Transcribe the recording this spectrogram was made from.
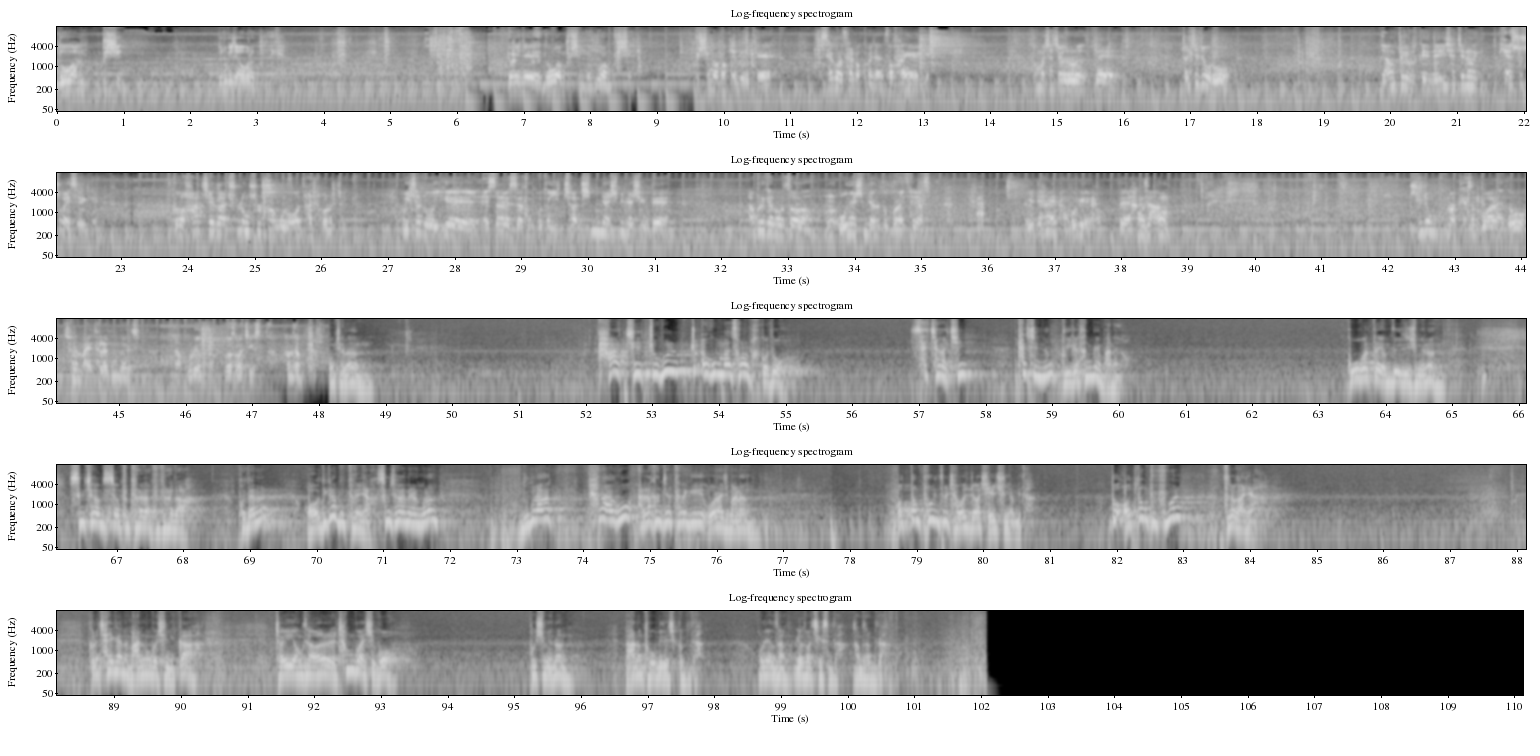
노암 부싱. 이렇게 작업을 한 겁니다, 이게. 요게 이제 노암 부싱입니다, 노암 부싱. 부싱만 바꿔도 이렇게 새 거로 탈바꿈하잖아요. 더 강해요, 이게. 한번 자체적으로, 네. 전체적으로 양쪽에 붙어있는데 이 자체는 개수수가 있어요 이게 그럼 하체가 출렁출렁하고 이런 건다 잡아놓죠 이게 어, 이 차도 이게 SRX 같은 게 보통 2010년, 11년식인데 아프리카부터 5년, 10년은 또 무난히 타지 않습니다. 이게 이제 하나의 방법이에요. 네, 항상 신종만 개선 보완해도 차는 많이 달라진다고 했습니다. 자, 우리 영상 여기서 마치겠습니다. 감사합니다. 자동차는 하체 쪽을 조금만 손을 바꿔도 새차같이 탈 수 있는 부위가 상당히 많아요. 그거 갖다 염두에 두시면은 승차감 승차감 불편하다 불편하다 보다는 어디가 불편하냐 승차감이라는 거는 누구나가 편하고 안락한 차를 타기 원하지만은 어떤 포인트를 잡아주자가 제일 중요합니다. 또 어떤 부품을 들어가냐 그런 차이가 많은 것이니까 저희 영상을 참고하시고 보시면은 많은 도움이 되실 겁니다. 오늘 영상 여기서 마치겠습니다. 감사합니다.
